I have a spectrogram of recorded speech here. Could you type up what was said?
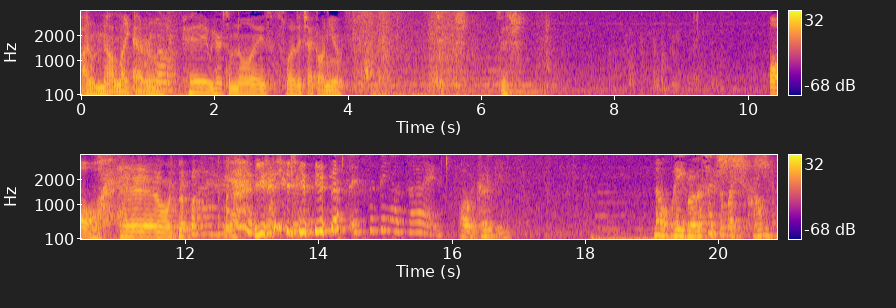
I do not like that room. Hey, we heard some noise. Just wanted to check on you. Zish. Oh, hell no. Yeah. You, did you hear that? It's, it's the thing outside. Oh, it could be. No way, bro. That's like somebody's chrome.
